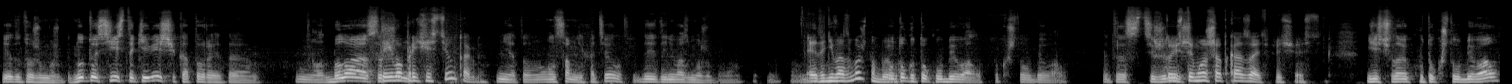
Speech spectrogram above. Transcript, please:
И это тоже может быть. Ну, то есть есть такие вещи, которые это... Вот, была Ты совершенно... его причастил тогда? Нет, он, он сам не хотел, да это невозможно было. Это невозможно было? Он только-только убивал, только что убивал. Это с То есть ты тяжелейшим... можешь отказать в причастии? Есть человек, только что убивал,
